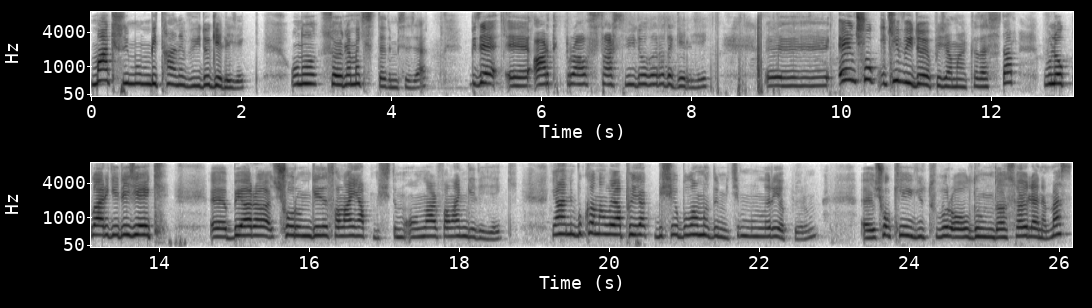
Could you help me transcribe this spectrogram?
maksimum bir tane video gelecek. Onu söylemek istedim size. Bir de e, artık Brawl Stars videoları da gelecek. E, en çok iki video yapacağım arkadaşlar. Vloglar gelecek. E, bir ara Çorum gezi falan yapmıştım. Onlar falan gelecek. Yani bu kanala yapacak bir şey bulamadığım için bunları yapıyorum. Ee, çok iyi YouTuber olduğumda söylenemez.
